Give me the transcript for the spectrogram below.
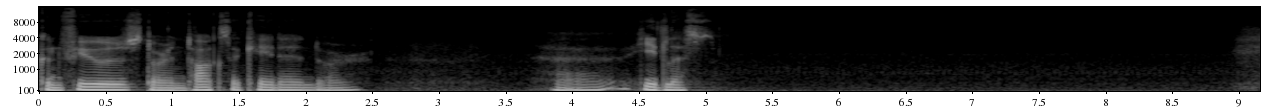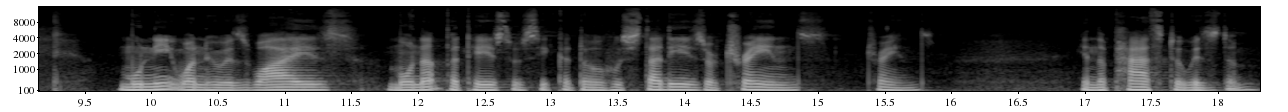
confused or intoxicated or uh, heedless. Muni, one who is wise, monapatesu sikato, who studies or trains, trains in the path to wisdom.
